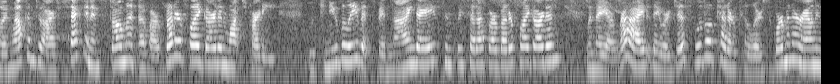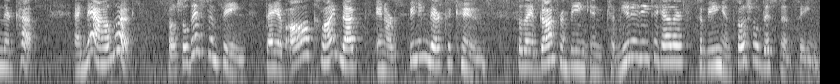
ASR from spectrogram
and welcome to our second installment of our Butterfly Garden Watch Party. Can you believe it's been nine days since we set up our butterfly garden? When they arrived, they were just little caterpillars squirming around in their cups. And now, look, social distancing. They have all climbed up and are spinning their cocoons. So they have gone from being in community together to being in social distancing.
